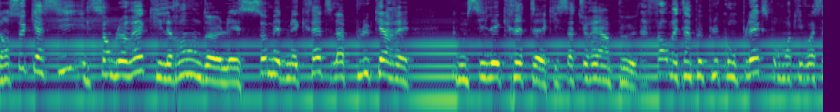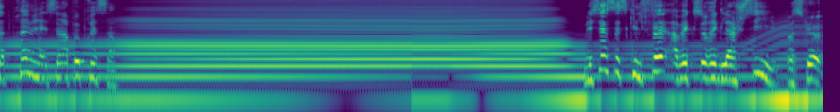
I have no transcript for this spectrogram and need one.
Dans ce cas-ci, il semblerait qu'il rende les sommets de mes crêtes là plus carrés, comme s'il écrétait, qu'il saturait un peu. La forme est un peu plus complexe pour moi qui vois ça de près, mais c'est à peu près ça. Mais ça, c'est ce qu'il fait avec ce réglage-ci, parce que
